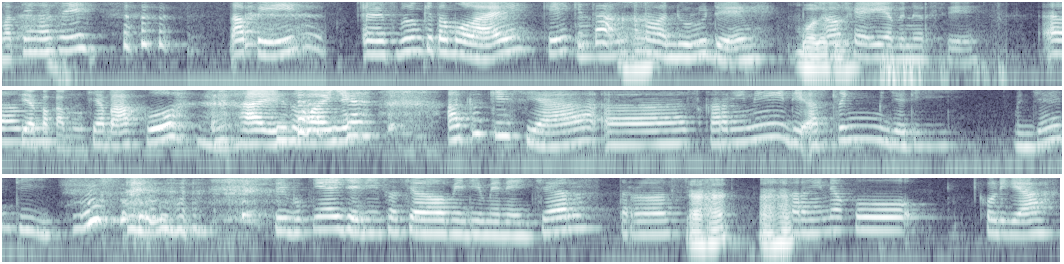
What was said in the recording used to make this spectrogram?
amat ya nggak sih? Tapi eh, sebelum kita mulai, kayaknya kita kenalan dulu deh. Boleh, oke boleh iya bener sih Em, Siapa kamu? Siapa aku? Hai semuanya. Aku Kisya. Eh, sekarang ini di Earthling menjadi menjadi sibuknya jadi social media manager. Terus Aha, aha. sekarang ini aku kuliah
